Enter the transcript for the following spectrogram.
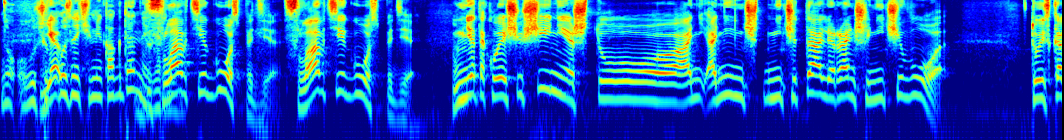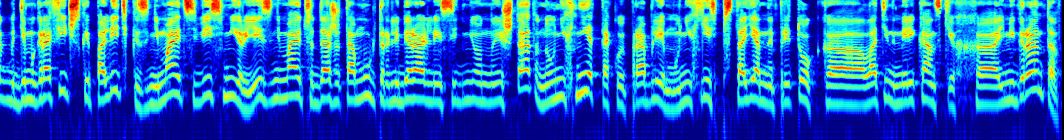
Ну, лучше я... поздно, чем никогда, наверное. Славьте Господи, славьте Господи. У меня такое ощущение, что они, они не читали раньше ничего. То есть как бы демографической политикой занимается весь мир. Ей занимаются даже там ультралиберальные Соединенные Штаты, но у них нет такой проблемы. У них есть постоянный приток э, латиноамериканских э, иммигрантов,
